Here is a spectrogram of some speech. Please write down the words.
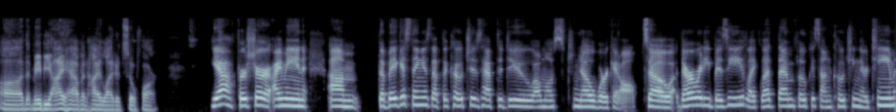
uh, that maybe I haven't highlighted so far? Yeah, for sure. I mean, um, the biggest thing is that the coaches have to do almost no work at all. So they're already busy. Like let them focus on coaching their team.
